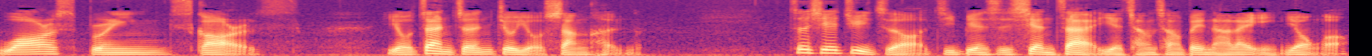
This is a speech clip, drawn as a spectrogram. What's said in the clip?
Wars bring scars，有战争就有伤痕了。这些句子哦，即便是现在也常常被拿来引用哦。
